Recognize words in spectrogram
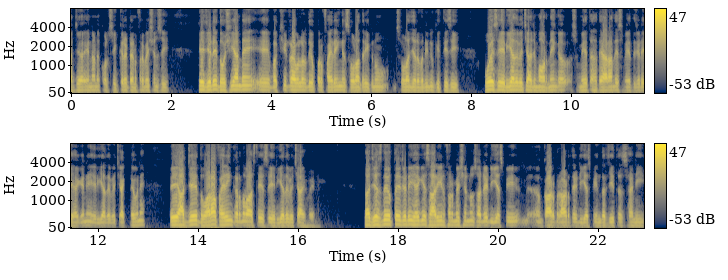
ਅੱਜ ਇਹਨਾਂ ਨੇ ਕੋਲ ਸੀਕ੍ਰੀਟ ਇਨਫੋਰਮੇਸ਼ਨ ਸੀ ਕਿ ਜਿਹੜੇ ਦੋਸ਼ੀਆਂ ਨੇ ਇਹ ਬਖਸ਼ੀ ਟਰੈਵਲਰ ਦੇ ਉੱਪਰ ਫਾਇਰਿੰਗ 16 ਤਰੀਕ ਨੂੰ 16 ਜਨਵਰੀ ਨੂੰ ਕੀਤੀ ਸੀ, ਉਹ ਇਸ ਏਰੀਆ ਦੇ ਵਿੱਚ ਅੱਜ ਮਾਰਨਿੰਗ ਸਮੇਤ ਹਥਿਆਰਾਂ ਦੇ ਸਮੇਤ ਜਿਹੜੇ ਹੈਗੇ ਨੇ ਏਰੀਆ ਦੇ ਵਿੱਚ ਐਕਟਿਵ ਨੇ ਤੇ ਅੱਜ ਇਹ ਦੁਬਾਰਾ ਫਾਇਰਿੰਗ ਕਰਨ ਵਾਸਤੇ ਇਸ ਏਰੀਆ ਦੇ ਵਿੱਚ ਆਏ ਹੋਏ ਨੇ। ਤਾਂ ਜਿਸ ਦੇ ਉੱਤੇ ਜਿਹੜੀ ਹੈਗੀ ਹੈ ਸਾਰੀ ਇਨਫੋਰਮੇਸ਼ਨ ਨੂੰ ਸਾਡੇ ਡੀਐਸਪੀ ਓਂਕਾਰ ਬਰਾੜ ਤੇ ਡੀਐਸਪੀ ਇੰਦਰਜੀਤ ਸੈਣੀ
